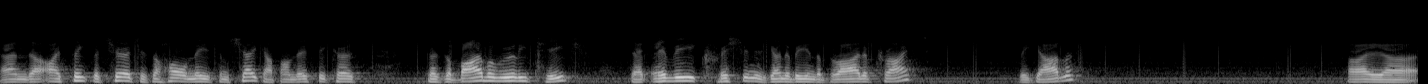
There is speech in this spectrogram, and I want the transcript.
and uh, I think the church as a whole needs some shake-up on this because does the Bible really teach that every Christian is going to be in the bride of Christ, regardless? I, uh,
